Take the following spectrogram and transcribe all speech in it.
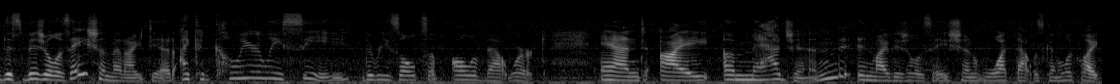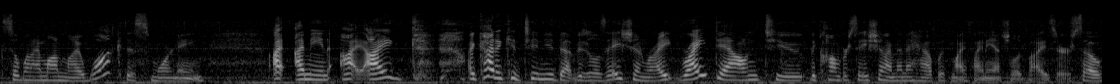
this visualization that I did, I could clearly see the results of all of that work. And I imagined in my visualization what that was gonna look like. So when I'm on my walk this morning, I, I mean, I, I, I kind of continued that visualization, right? Right down to the conversation I'm gonna have with my financial advisor. So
